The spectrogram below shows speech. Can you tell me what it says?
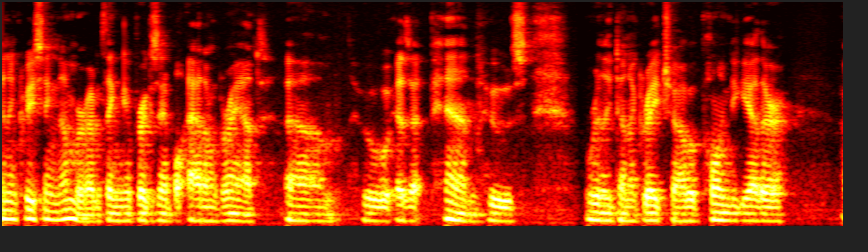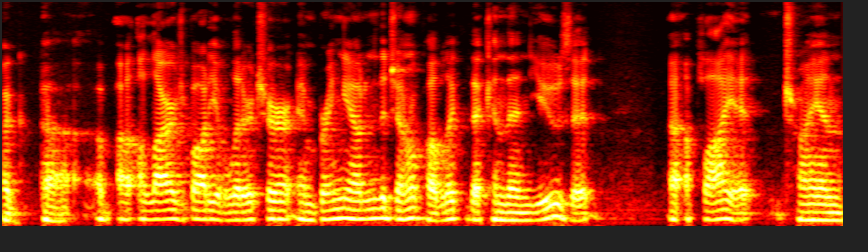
an increasing number. I'm thinking, for example, Adam Grant, um, who is at Penn, who's really done a great job of pulling together a, uh, a, a, large body of literature and bringing out into the general public that can then use it, uh, apply it, try and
